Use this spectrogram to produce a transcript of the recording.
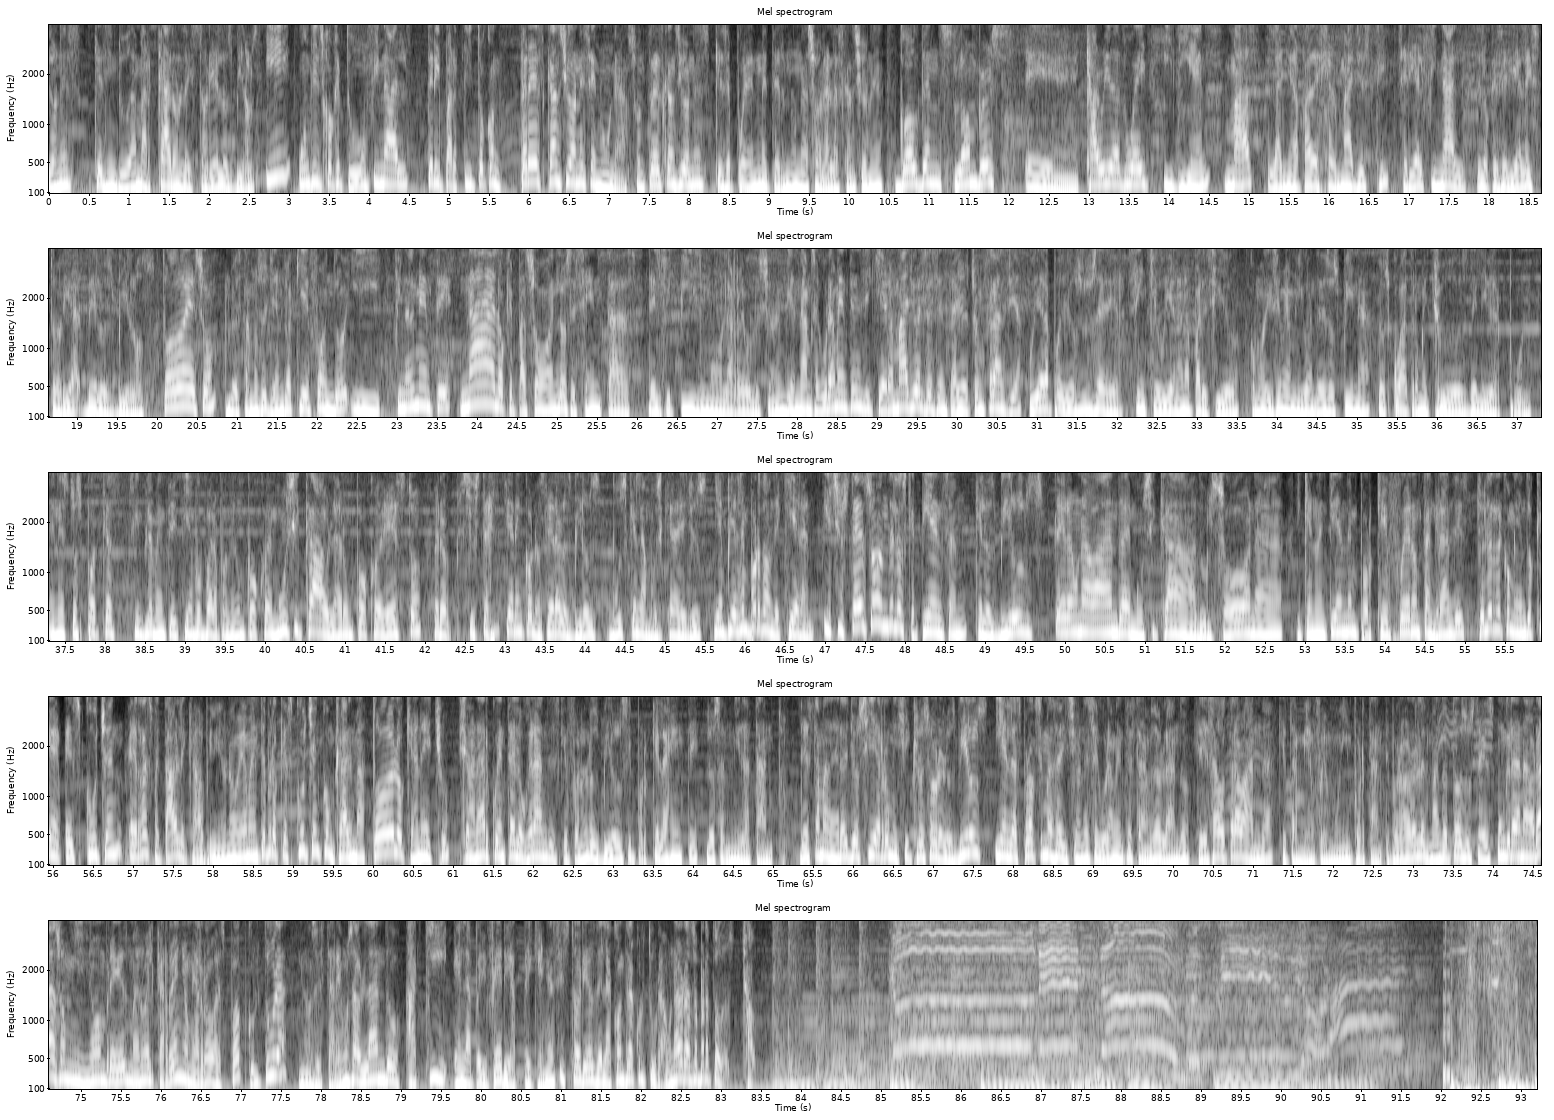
que sin duda marcaron la historia de los Beatles y un disco que tuvo un final tripartito con tres canciones en una. Son tres canciones que se pueden meter en una sola. Las canciones Golden Slumbers, eh, Carry That Weight y The End, más la ñapa de Her Majesty, sería el final de lo que sería la historia de los Beatles. Todo eso lo estamos oyendo aquí de fondo y finalmente nada de lo que pasó en los 60s, el hipismo, la revolución en Vietnam, seguramente ni siquiera mayo del 68 en Francia hubiera podido suceder sin que hubieran aparecido, como dice mi amigo Andrés Ospina, los cuatro mechudos de Liverpool. En estos podcasts simplemente hay tiempo para poner un poco de música, hablar un poco de esto, pero si ustedes quieren conocer a los Beatles, busquen la música de ellos y empiecen por donde quieran. Y si ustedes son de los que piensan que los Beatles era una banda de música dulzona y que no entienden por qué fueron tan grandes, yo les recomiendo que escuchen, es respetable cada opinión obviamente, pero que escuchen con calma todo lo que han hecho y se van a dar cuenta de lo grandes que fueron los Beatles y por qué la gente los admira tanto. De esta manera yo cierro mi ciclo sobre los Beatles y en las próximas ediciones seguramente estaremos hablando de esa otra banda que también fue muy importante. Por ahora les mando a todos ustedes un gran abrazo. Mi nombre es Manuel Carreño, mi arroba es Pop Cultura y nos estaremos hablando aquí en la periferia, pequeñas historias de la contracultura. Un abrazo para todos. Chao.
